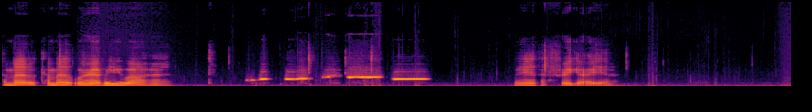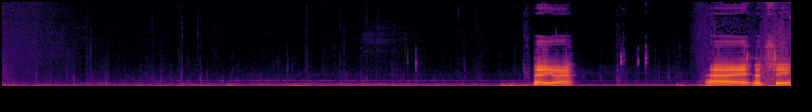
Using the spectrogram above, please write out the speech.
Come out, come out, wherever you are. Where the frig are you? There you are. Alright, let's see.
